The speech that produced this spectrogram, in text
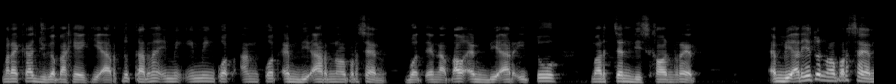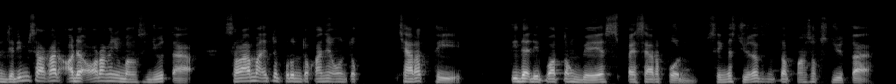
Mereka juga pakai QR tuh karena iming-iming quote unquote MDR 0%. Buat yang nggak tahu MDR itu merchant discount rate. MDR-nya itu 0%. Jadi misalkan ada orang nyumbang sejuta, selama itu peruntukannya untuk charity, tidak dipotong biaya speser pun sehingga sejuta tetap masuk sejuta.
